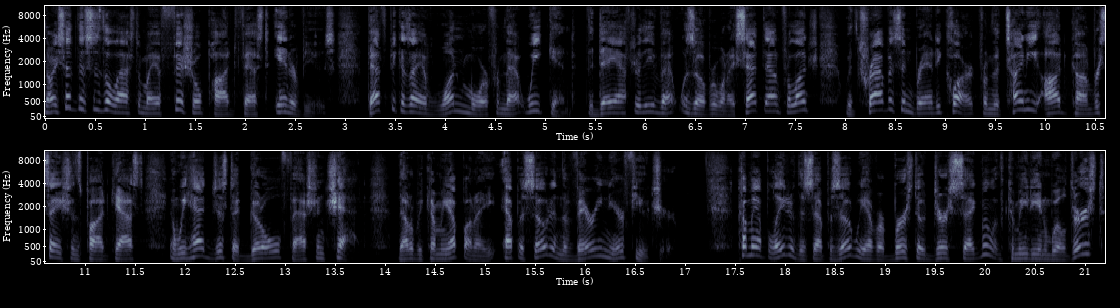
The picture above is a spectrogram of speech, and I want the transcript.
Now, I said this is the last of my official Podfest interviews. That's because I have one more from that weekend, the day after the event was over, when I sat down for lunch with Travis and Brandy Clark from the Tiny Odd Conversations podcast, and we had just a good old fashioned chat. That'll be coming up on a episode in the very near future. Coming up later this episode, we have our Burst O' Durst segment with comedian Will Durst,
